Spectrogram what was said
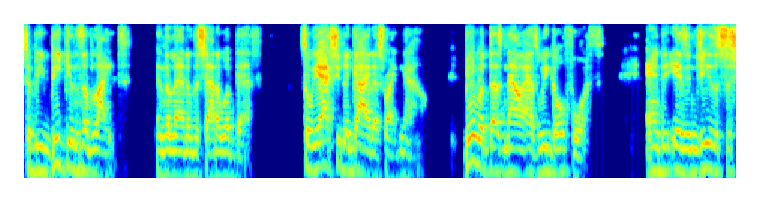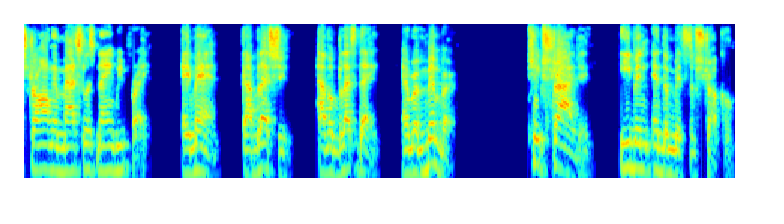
to be beacons of light in the land of the shadow of death. So we ask you to guide us right now. Be with us now as we go forth. And it is in Jesus' strong and matchless name we pray. Amen. God bless you. Have a blessed day. And remember, keep striving, even in the midst of struggle.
